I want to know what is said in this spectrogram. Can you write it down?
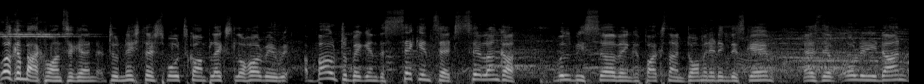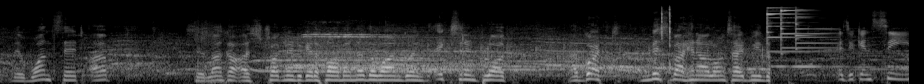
Welcome back once again to Nishtar Sports Complex, Lahore. We're about to begin the second set. Sri Lanka will be serving Pakistan, dominating this game as they've already done. They're one set up. Sri Lanka are struggling to get a form. Another one going excellent block. I've got Miss Bahina alongside me. As you can see,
